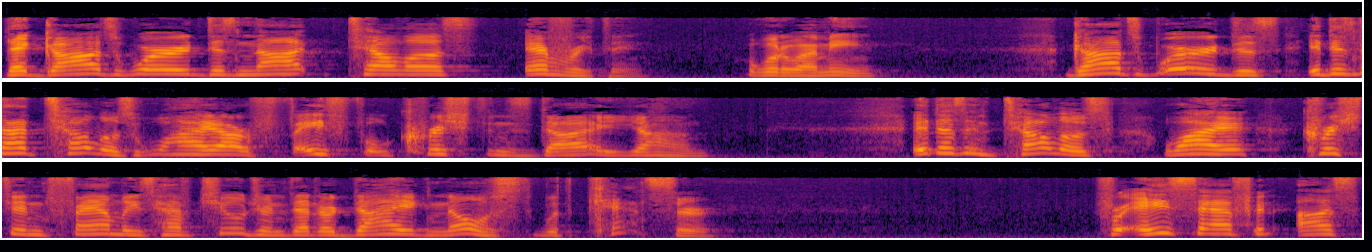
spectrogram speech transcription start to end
that God's word does not tell us everything. What do I mean? God's word does it does not tell us why our faithful Christians die young. It doesn't tell us why Christian families have children that are diagnosed with cancer. For Asaph and us,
